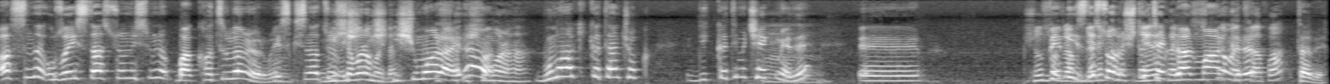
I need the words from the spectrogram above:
aslında uzay istasyonunun ismini bak hatırlamıyorum. Eskisini hatırlıyorum. İş- mıydı? İş- Ishimara'ydı İş- ama ha. bunu hakikaten çok dikkatimi çekmedi. Hmm. E, Şunu Ve soracağım. biz de gene sonuçta gene tekrar çıkıyor mu marker'ı- etrafa? tabii.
